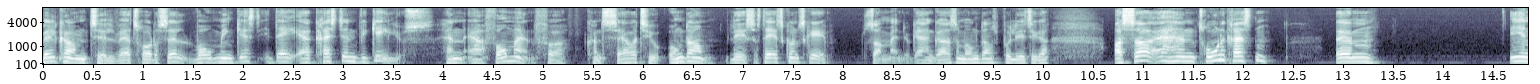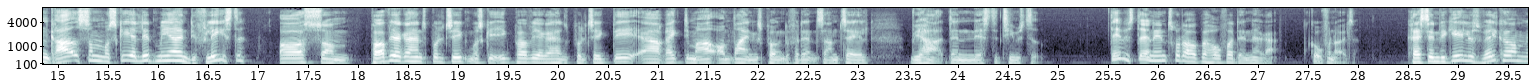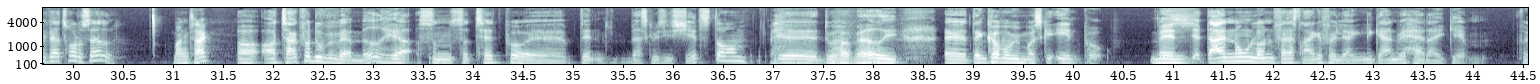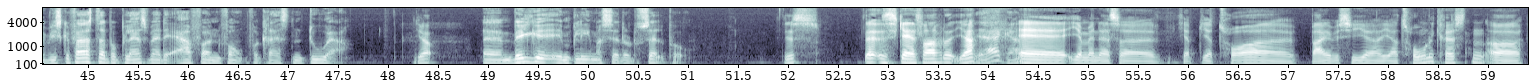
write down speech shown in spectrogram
Velkommen til Hvad tror du selv, hvor min gæst i dag er Christian Vigelius. Han er formand for konservativ ungdom, læser statskundskab, som man jo gerne gør som ungdomspolitiker. Og så er han troende kristen, øhm, i en grad, som måske er lidt mere end de fleste, og som påvirker hans politik, måske ikke påvirker hans politik. Det er rigtig meget omdrejningspunktet for den samtale, vi har den næste times tid. Det er vist den intro, der er behov for den her gang. God fornøjelse. Christian Vigelius, velkommen i Hvad tror du selv? Mange tak. Og, og tak for, at du vil være med her, sådan så tæt på øh, den, hvad skal vi sige, shitstorm, øh, du har været i. Øh, den kommer vi måske ind på. Men yes. der er en nogenlunde fast rækkefølge, jeg egentlig gerne vil have dig igennem. For vi skal først have på plads, hvad det er for en form for kristen, du er. Ja. Øh, hvilke emblemer sætter du selv på? Yes. Skal jeg svare på det? Ja. Ja, gerne. Uh, jamen altså, jeg, jeg tror bare, jeg vil sige, at jeg er troende kristen og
